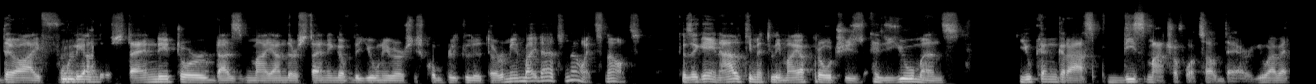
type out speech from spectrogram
Do I fully mm-hmm. understand it, or does my understanding of the universe is completely determined by that? No, it's not. Because again, ultimately, my approach is as humans, you can grasp this much of what's out there. You have a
